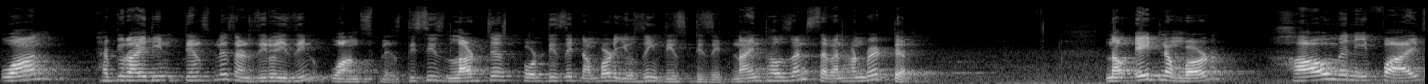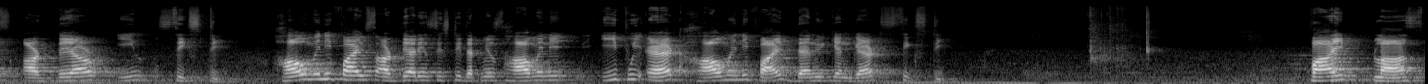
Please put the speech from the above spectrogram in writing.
1 have to write in tens place and 0 is in ones place. This is largest 4 digit number using this digit 9710. Now 8 number how many 5s are there in 60? How many 5s are there in 60 that means how many if we add how many 5 then we can get 60. 5 plus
